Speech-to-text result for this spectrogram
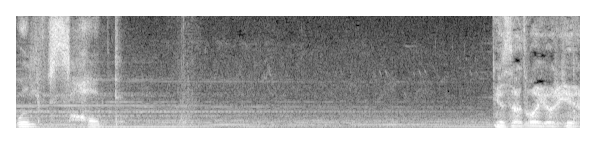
wolf's head. Is that why you're here?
